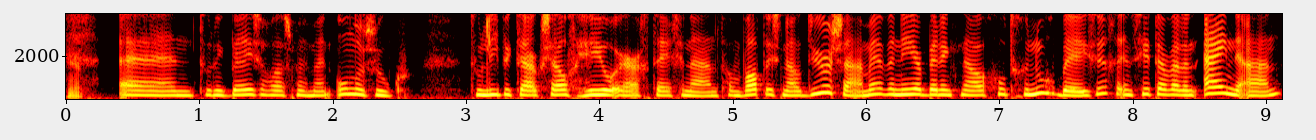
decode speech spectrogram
Ja. En toen ik bezig was met mijn onderzoek, toen liep ik daar ook zelf heel erg tegenaan. Van wat is nou duurzaam? Hè? Wanneer ben ik nou goed genoeg bezig? En zit daar wel een einde aan?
